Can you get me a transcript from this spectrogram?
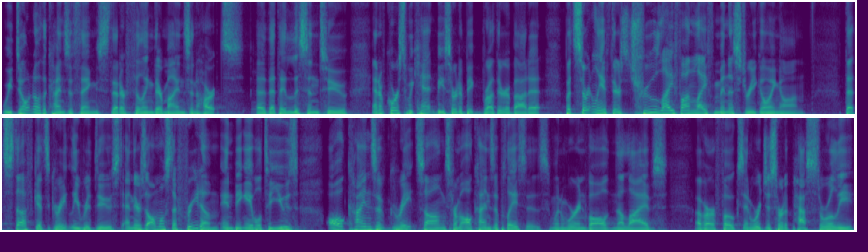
we don't know the kinds of things that are filling their minds and hearts uh, that they listen to. And of course, we can't be sort of big brother about it. But certainly, if there's true life on life ministry going on, that stuff gets greatly reduced. And there's almost a freedom in being able to use all kinds of great songs from all kinds of places when we're involved in the lives of our folks and we're just sort of pastorally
